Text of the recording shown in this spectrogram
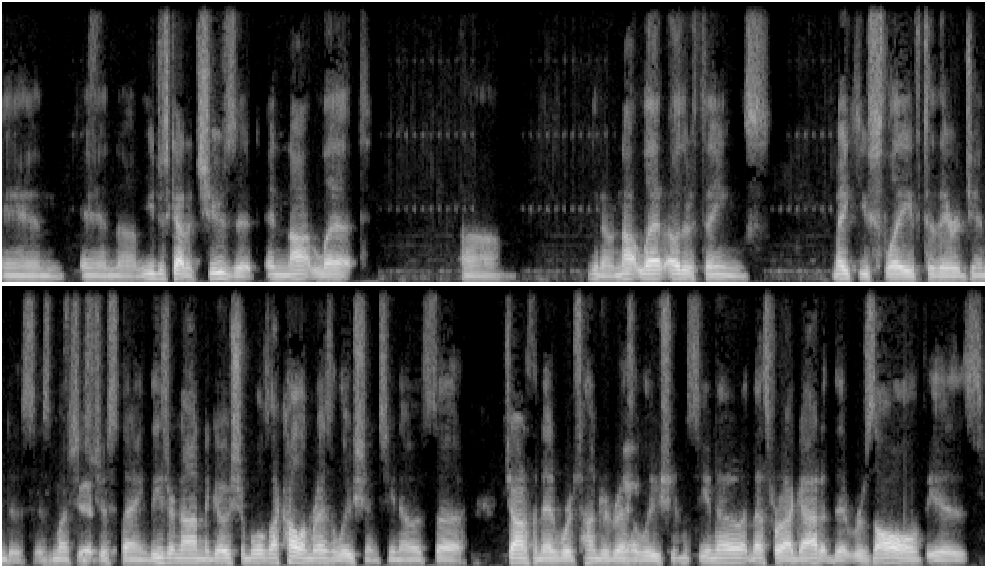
and and um, you just got to choose it and not let um, you know, not let other things make you slave to their agendas as much Good. as just saying these are non-negotiables. I call them resolutions. You know, it's uh, Jonathan Edwards' hundred resolutions. You know, and that's where I got it. That resolve is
